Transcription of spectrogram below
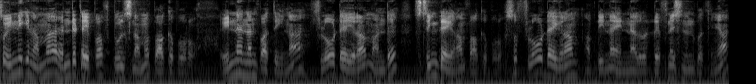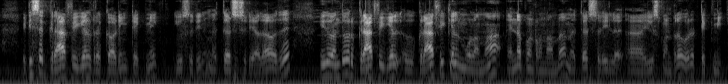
ஸோ இன்றைக்கி நம்ம ரெண்டு டைப் ஆஃப் டூல்ஸ் நம்ம பார்க்க போகிறோம் என்னென்னு பார்த்தீங்கன்னா flow diagram and string diagram பார்க்க போகிறோம் ஸோ ஃப்ளோ டயக்ராம் அப்படின்னா என்ன? அதோட டெஃபினேஷன் பார்த்தீங்கன்னா it is a graphical recording technique used in method study அதாவது இது வந்து ஒரு கிராஃபிக்கல் கிராஃபிக்கல் மூலமாக என்ன பண்ணுறோம் நம்ம மெத்தட் ஸ்டடியில் யூஸ் பண்ணுற ஒரு டெக்னிக்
